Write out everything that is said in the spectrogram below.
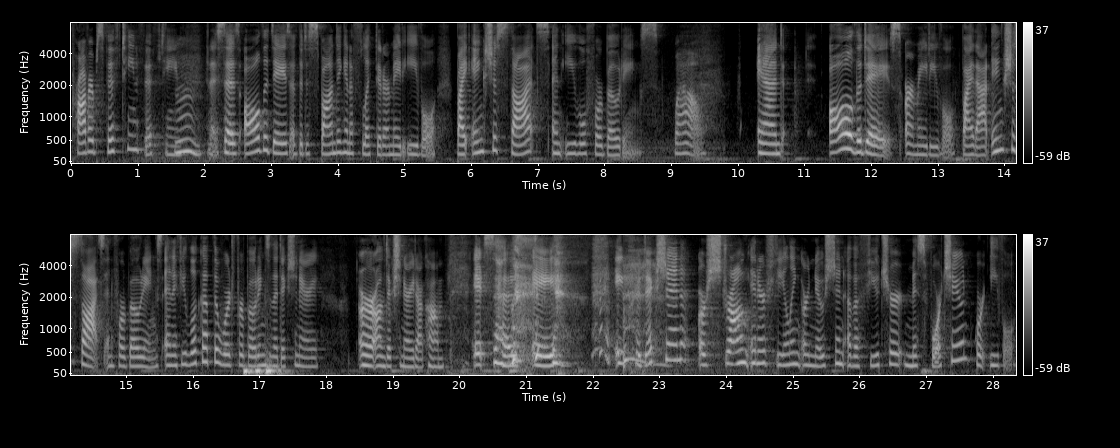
Proverbs 15 15. And it says, All the days of the desponding and afflicted are made evil by anxious thoughts and evil forebodings. Wow. And all the days are made evil by that anxious thoughts and forebodings. And if you look up the word forebodings in the dictionary or on dictionary.com, it says a a prediction or strong inner feeling or notion of a future misfortune or evil.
